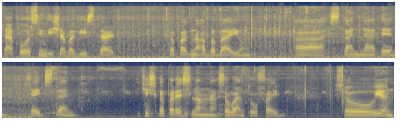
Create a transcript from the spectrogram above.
Tapos, hindi siya mag-start kapag nakababa yung ah, stand natin. Side stand. Which is kapares lang ng sa 125. So, yun.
